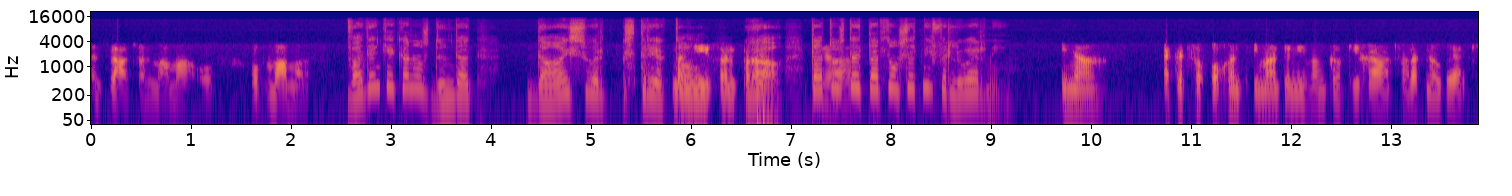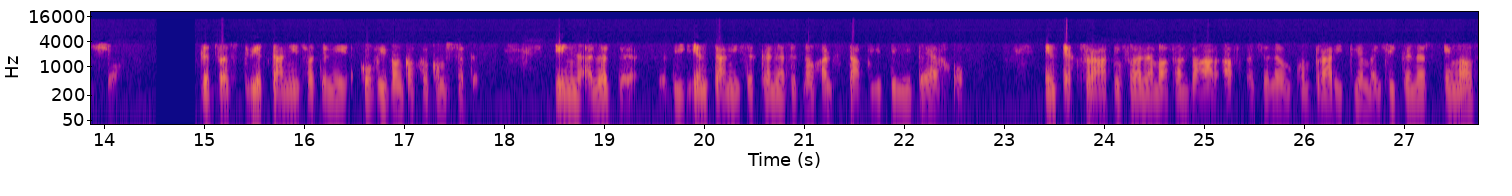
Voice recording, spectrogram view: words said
in plaas van mamma of of mamma. Wat dink jy kan ons doen dat daai soort streektaal manier van praat. Ja, dat ja. ons dit dat ons dit nie verloor nie. Ina, ek het ver oggend iemand in die winkeltjie gehad waar ek nou werk hierso. Dit was twee tannies wat in die koffiewinkel gekom sit het. En hulle die een tannie se kinders het nou gaan stap hier teen die berg op. En ek vra toe vir hulle maar van waar af is hulle? Hoekom praat die twee meisiekinders Engels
